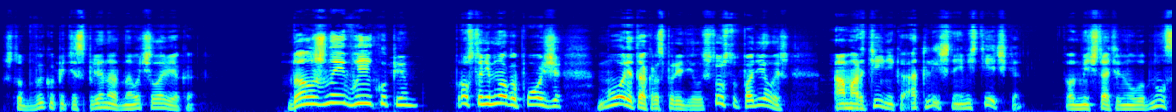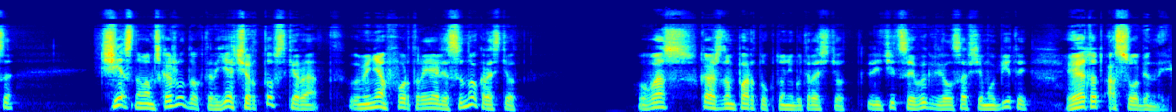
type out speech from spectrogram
чтобы выкупить из плена одного человека. Должны выкупим. Просто немного позже. Море так распорядилось. Что ж тут поделаешь? А Мартиника — отличное местечко. Он мечтательно улыбнулся. Честно вам скажу, доктор, я чертовски рад. У меня в Форт-Рояле сынок растет. У вас в каждом порту кто-нибудь растет. Летиция выглядела совсем убитой. Этот особенный.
